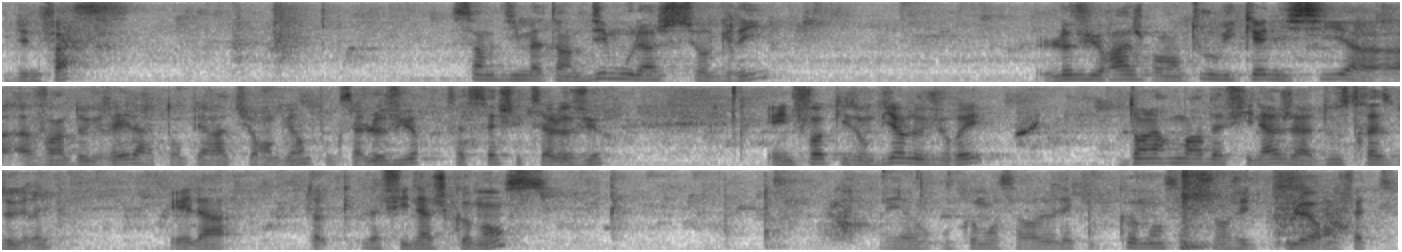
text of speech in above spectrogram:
d'une face. Samedi matin, démoulage sur grille. Levurage pendant tout le week-end ici à, à 20 degrés, la température ambiante, pour que ça levure, que ça sèche et que ça levure. Et une fois qu'ils ont bien levuré, dans l'armoire d'affinage à 12-13 degrés. Et là, toc, l'affinage commence. On commence à avoir le lait qui commence à changer de couleur en fait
